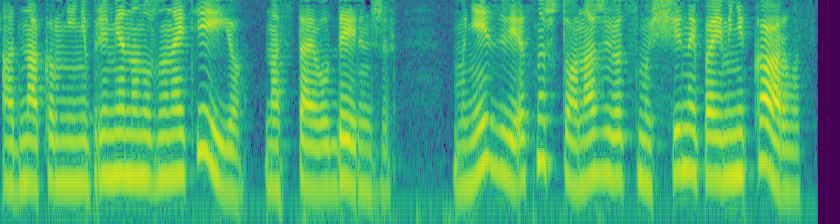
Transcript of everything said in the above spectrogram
«Однако мне непременно нужно найти ее», — настаивал Деринджер. «Мне известно, что она живет с мужчиной по имени Карлос.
